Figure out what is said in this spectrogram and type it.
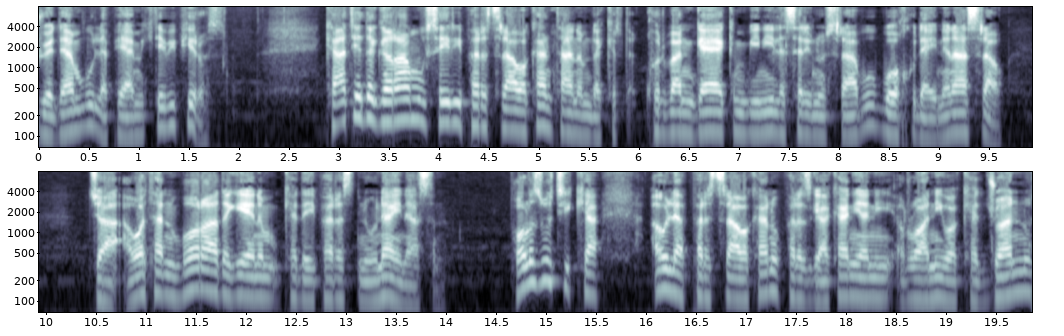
گوێدان بوو لە پەیامی کتێبی پیرۆز کاتێ دەگەڕام و سەیری پەرسراوەکانتانم دەکرد قوربانگایەکم بینی لەسەری نووسرابوو بۆ خودای نەناسراو جا ئەوەتان بۆ ڕادەگەێنم کە دەیپەرستن و نایناسن پۆلز وتی کە ئەو لە پەرسراوەکان و پەرزگاکانیانی ڕوانیوە کە جوان و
